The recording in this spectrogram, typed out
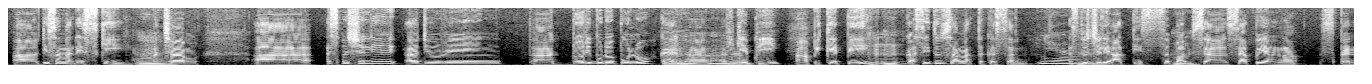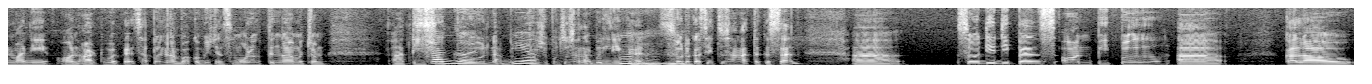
uh, Dia sangat risky Mm. Macam uh, Especially uh, During uh, 2020 kan uh, ada- PKP. uh, PKP Mm-mm. kat situ sangat terkesan Ya. especially artis sebab mm. siapa yang nak spend money on artwork right? siapa yang nak buat commission semua orang tengah macam uh, tisu Struggle. pun nak Ya. tisu pun susah nak beli kan so dekat situ sangat terkesan uh, so dia depends on people uh, kalau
